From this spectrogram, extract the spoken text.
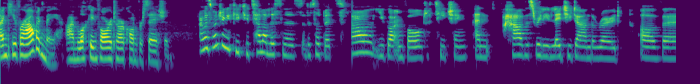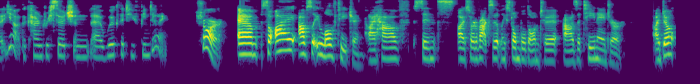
Thank you for having me. I'm looking forward to our conversation. I was wondering if you could tell our listeners a little bit how you got involved with teaching and how this really led you down the road of uh, yeah the current research and uh, work that you've been doing. Sure. Um, so I absolutely love teaching. I have since I sort of accidentally stumbled onto it as a teenager. I don't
